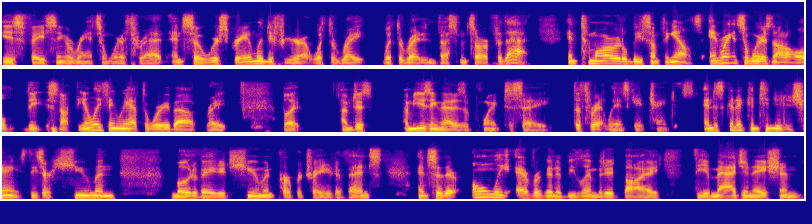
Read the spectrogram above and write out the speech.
is facing a ransomware threat, and so we're scrambling to figure out what the right what the right investments are for that. And tomorrow it'll be something else. And ransomware is not all the it's not the only thing we have to worry about, right? But I'm just I'm using that as a point to say the threat landscape changes. And it's going to continue to change. These are human motivated, human perpetrated events. And so they're only ever going to be limited by the imagination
